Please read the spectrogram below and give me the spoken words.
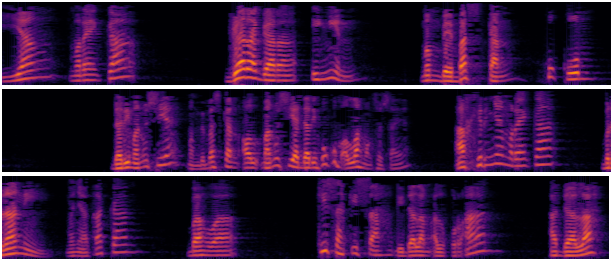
yang mereka gara-gara ingin membebaskan hukum dari manusia, membebaskan manusia dari hukum Allah maksud saya. Akhirnya mereka berani menyatakan bahwa kisah-kisah di dalam Al-Quran adalah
